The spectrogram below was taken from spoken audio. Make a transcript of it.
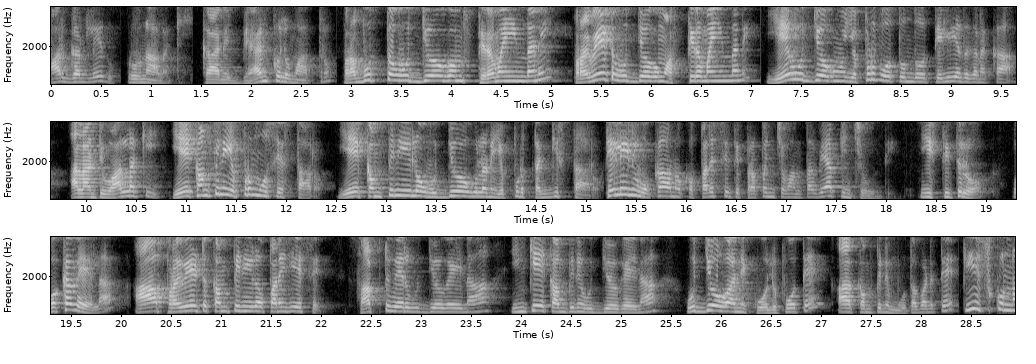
మార్గం లేదు రుణాలకి. కానీ బ్యాంకులు మాత్రం ప్రభుత్వ ఉద్యోగం స్థిరమైందని ప్రైవేటు ఉద్యోగం అస్థిరమైందని ఏ ఉద్యోగం ఎప్పుడు పోతుందో తెలియదు గనక అలాంటి వాళ్ళకి ఏ కంపెనీ ఎప్పుడు మూసేస్తారో ఏ కంపెనీలో ఉద్యోగులను ఎప్పుడు తగ్గిస్తారో తెలియని ఒకనొక పరిస్థితి ప్రపంచం అంతా వ్యాపించి ఉంది. ఈ స్థితిలో ఒకవేళ ఆ ప్రైవేటు కంపెనీలో పనిచేసే సాఫ్ట్వేర్ ఉద్యోగైనా ఇంకే కంపెనీ ఉద్యోగైనా ఉద్యోగాన్ని కోల్పోతే ఆ కంపెనీ మూతపడితే తీసుకున్న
